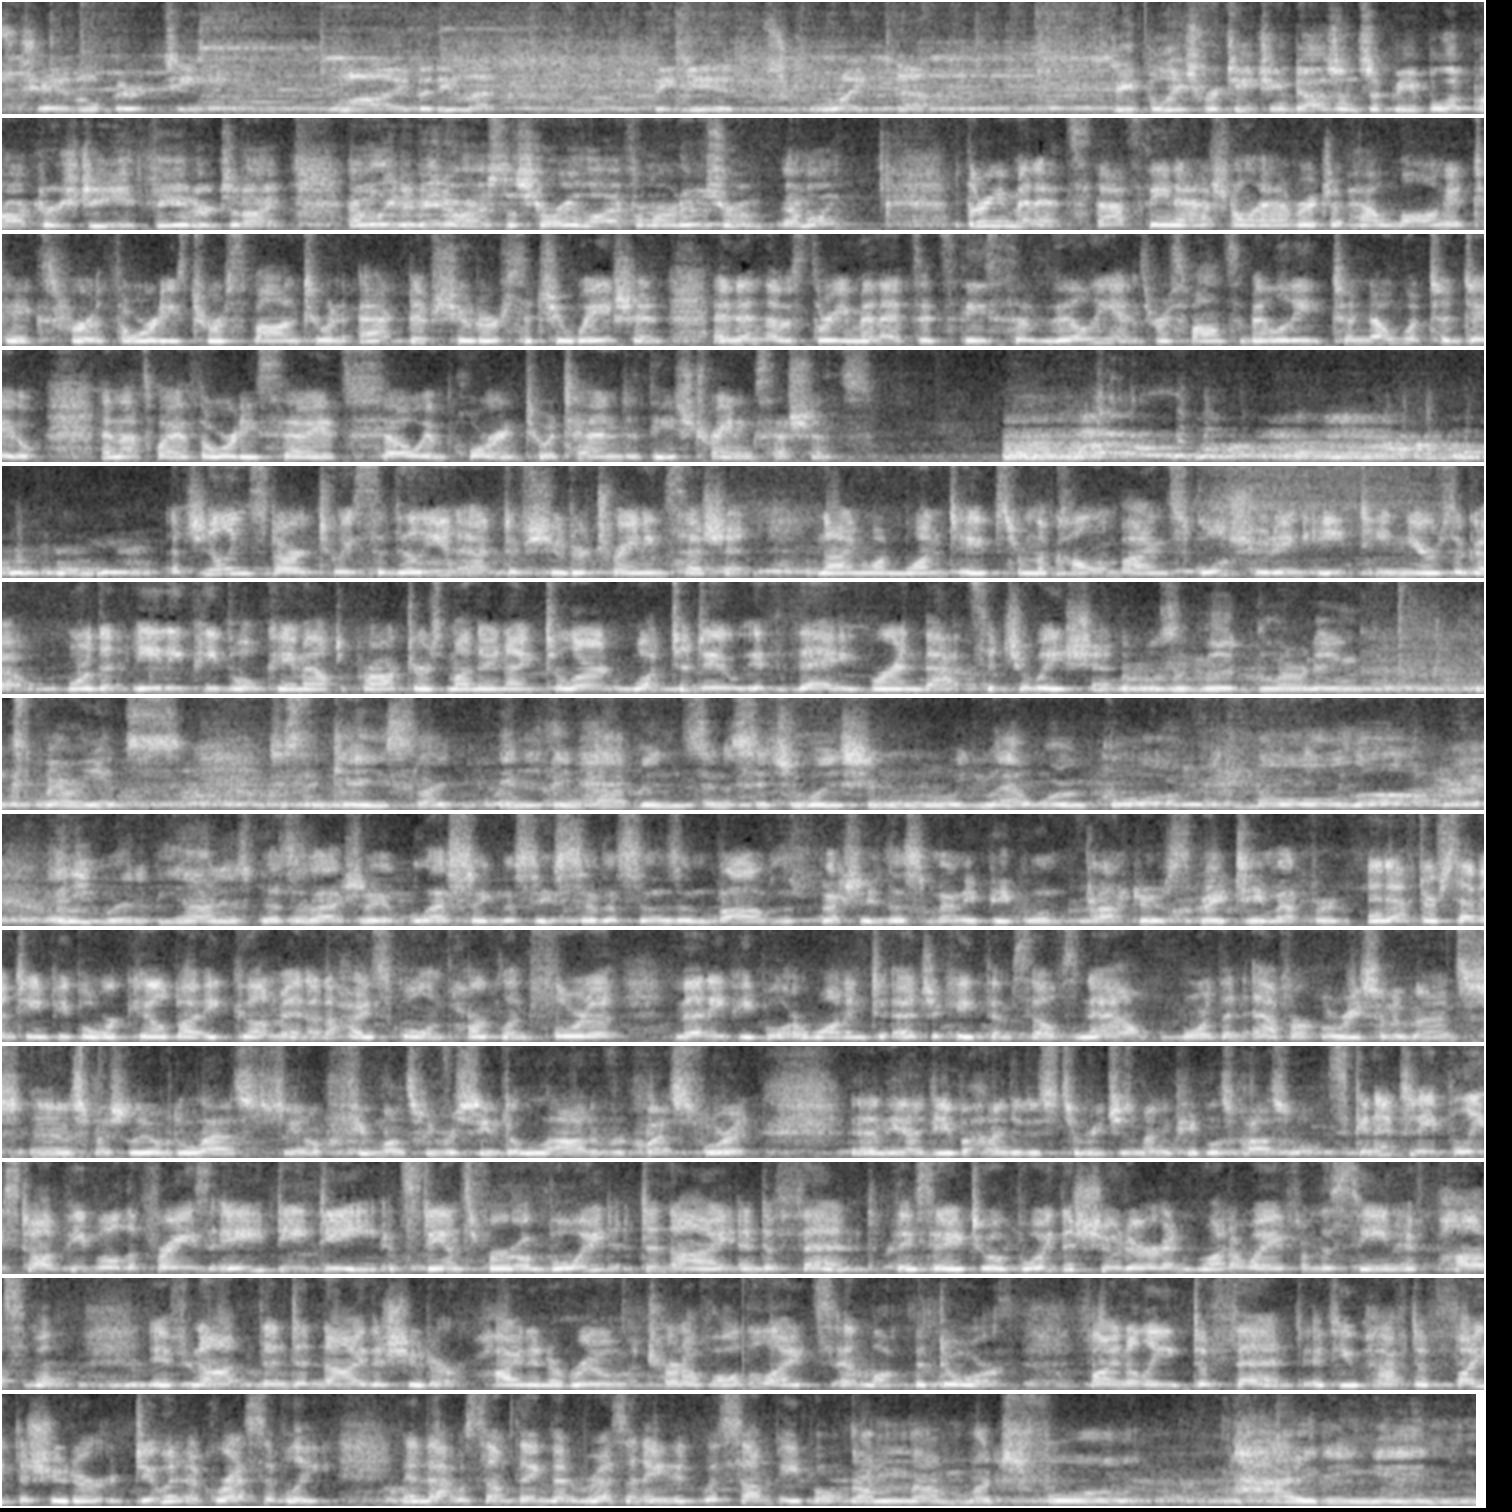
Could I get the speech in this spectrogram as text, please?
News Channel 13, live at 11, begins right now. The police were teaching dozens of people at Proctor's GE Theater tonight. Emily DeVito has the story live from our newsroom. Emily? Three minutes. That's the national average of how long it takes for authorities to respond to an active shooter situation. And in those three minutes, it's the civilian's responsibility to know what to do. And that's why authorities say it's so important to attend these training sessions. A chilling start to a civilian active shooter training session. 911 tapes from the Columbine school shooting 18 years ago. More than 80 people came out to Proctor's Monday night to learn what to do if they were in that situation. It was a good learning experience, just in case like anything happens in a situation where you at work or in a mall or anywhere, to be honest. This is actually a blessing to see citizens involved, especially this many people in Proctor's. Great team effort. And after 17 people were killed by a gunman at a high school in Parkland, Florida, many people are wanting to educate themselves now more than ever. Recent events, and especially over the last you know few months, we've received a lot of requests for it, and the idea behind it is to reach as many people as possible. Schenectady police taught people the phrase ADD. It stands for avoid, deny, and defend. They say to avoid the shooter and run away from the scene if possible. If not, then deny the shooter, hide in a room, turn off all the lights, and lock the door. Finally, defend. If you have to fight the shooter, do it aggressively. And that was something that resonated with some people. I'm not much for hiding not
